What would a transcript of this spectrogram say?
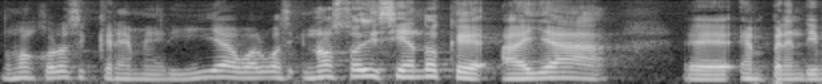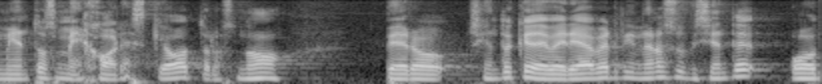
no me acuerdo si cremería o algo así. No estoy diciendo que haya eh, emprendimientos mejores que otros, no. Pero siento que debería haber dinero suficiente, o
